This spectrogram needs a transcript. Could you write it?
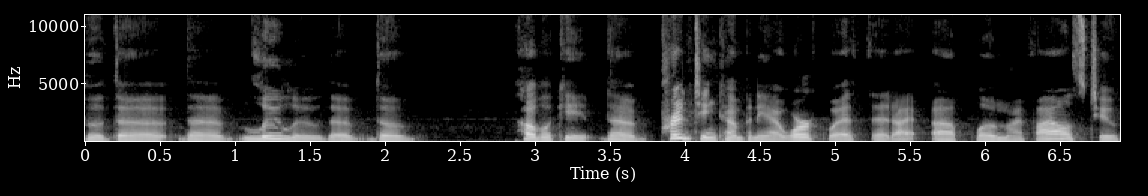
the the the Lulu the the public the printing company I work with that I upload my files to,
